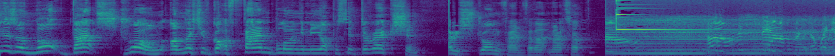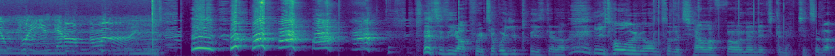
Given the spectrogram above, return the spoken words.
Vacuum are not that strong unless you've got a fan blowing in the opposite direction. Very strong fan for that matter. Hello, this is the operator. Will you please get off the line? this is the operator. Will you please get off? He's holding on to the telephone and it's connected to the...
